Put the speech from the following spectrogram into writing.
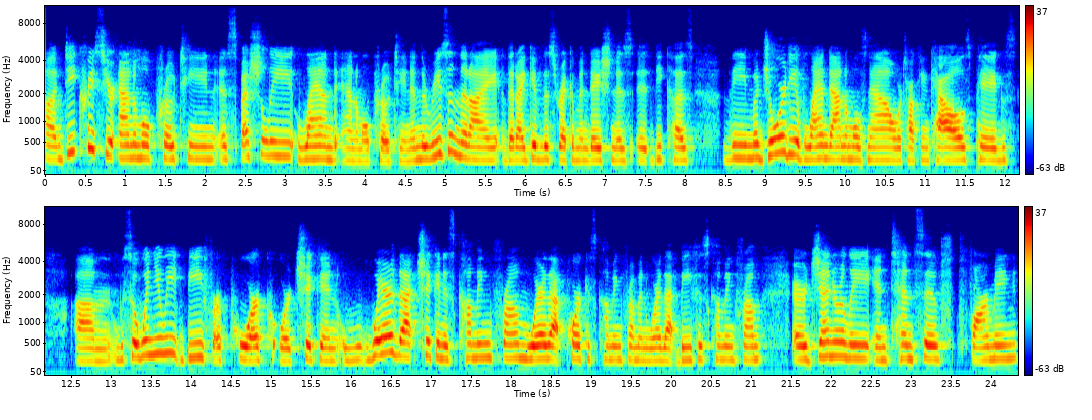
uh, decrease your animal protein, especially land animal protein. And the reason that I that I give this recommendation is because the majority of land animals now, we're talking cows, pigs. Um, so when you eat beef or pork or chicken, where that chicken is coming from, where that pork is coming from, and where that beef is coming from, are generally intensive farming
